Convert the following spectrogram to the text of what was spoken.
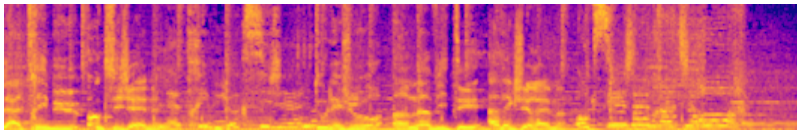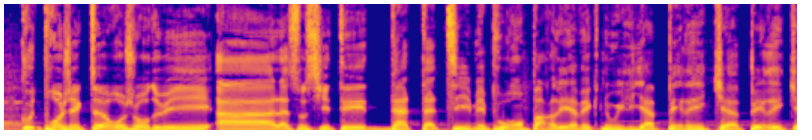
La tribu Oxygène. La tribu Oxygène. Tous les jours, un invité avec Jérém. Oxygène Radio. Coup de projecteur aujourd'hui à la société Data Team. Et pour en parler avec nous, il y a Peric, Peric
